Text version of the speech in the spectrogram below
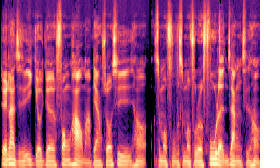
对，那只是有一个封号嘛，比方说是哈什么福什么福的夫人这样子哈。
